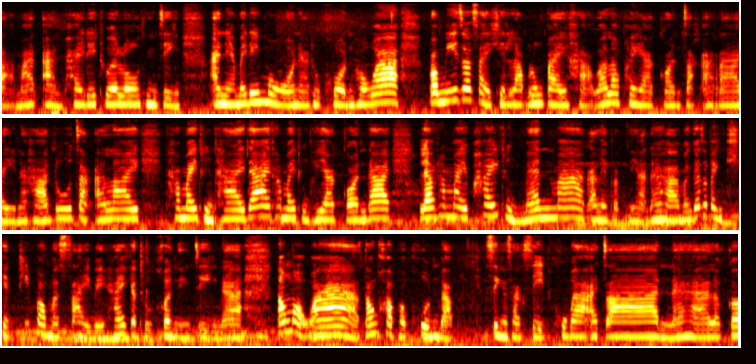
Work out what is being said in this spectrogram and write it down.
สามารถอ่านไพ่ได้ทั่วโลกจริง ๆ อันนี้ไม่ได้โมนะทุกคน เพราะว่าปอมมี่จะใส่เคล็ดลับลงไปค่ะ ว่าเราพยากรณ์จากอะไรนะคะ ดูจากอะไรทำไมถึงทายได้ทำไมถึงพยากรณ์ได้ แล้วทำไมไพ่ถึงแม่นมากอะไรแบบนี้นะคะ มันก็จะเป็นเคล็ดที่ปอมมาใส่ไว้ให้กับทุกคนจริงๆนะคะต้องบอกว่าต้องขอบพระคุณแบบ สิ่งศักดิ์สิทธิ์ครูบาอาจารย์นะคะ แล้วก็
